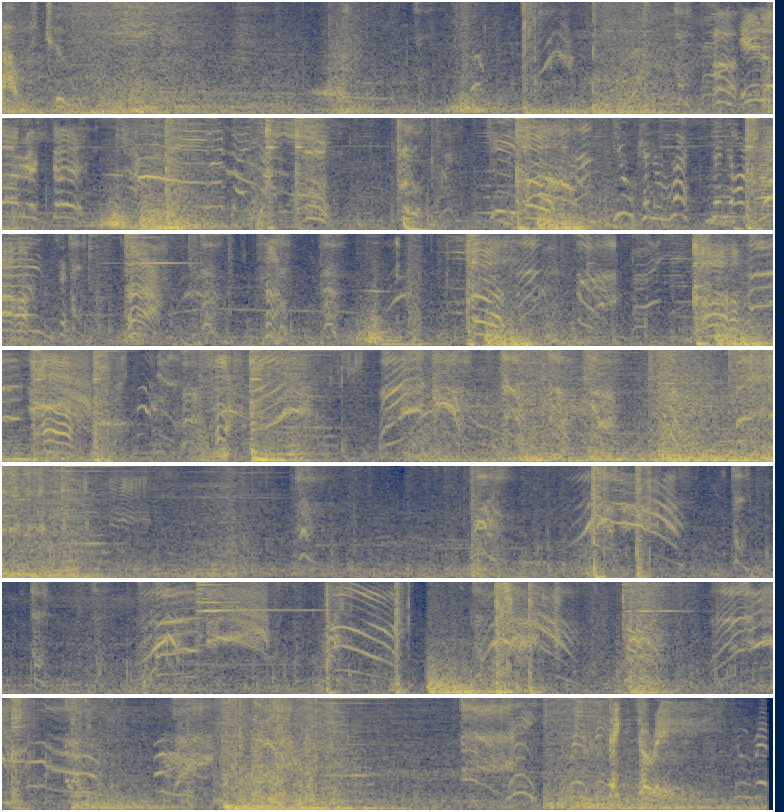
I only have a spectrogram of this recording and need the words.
Round two. Ilariste! Keep on! You can rest in your ah. graves! Ah. victory!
